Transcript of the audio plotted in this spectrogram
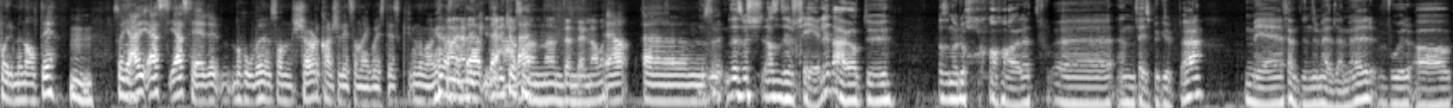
formen alltid. Mm. Så jeg, jeg, jeg ser behovet sånn sjøl, kanskje litt sånn egoistisk noen ganger. Ja, jeg liker, jeg liker er også den, den delen av det. Ja, um, Det som, altså, det som skjer litt, er jo at du Altså Når du har et, eh, en Facebook-gruppe med 1500 medlemmer, hvorav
